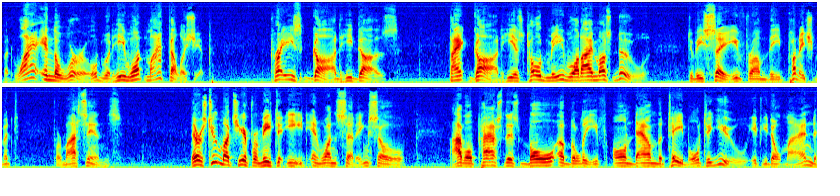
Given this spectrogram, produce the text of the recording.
But why in the world would he want my fellowship? Praise God he does. Thank God he has told me what I must do to be saved from the punishment for my sins. There is too much here for me to eat in one sitting, so I will pass this bowl of belief on down the table to you, if you don't mind,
